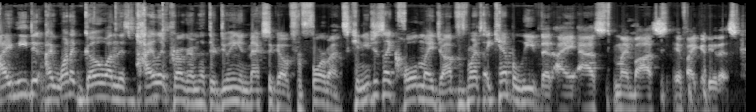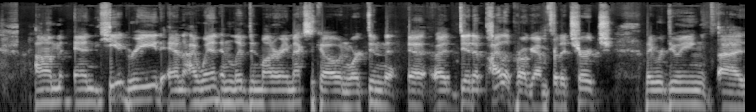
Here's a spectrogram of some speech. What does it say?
I need to, I want to go on this pilot program that they're doing in Mexico for four months. Can you just like hold my job for four months? I can't believe that I asked my boss if I could do this. Um, and he agreed, and I went and lived in Monterrey, Mexico, and worked in the, uh, uh, did a pilot program for the church. They were doing uh,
